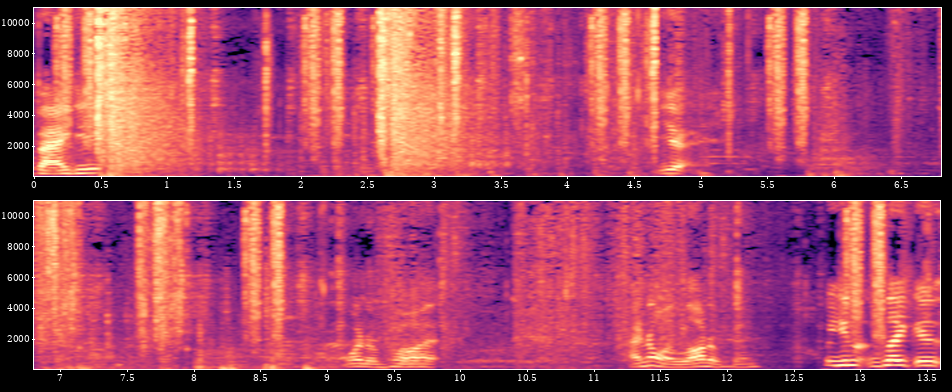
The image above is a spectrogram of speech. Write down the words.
Faggot. Yeah. What a bot. I know a lot of them. But you know, like, uh,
